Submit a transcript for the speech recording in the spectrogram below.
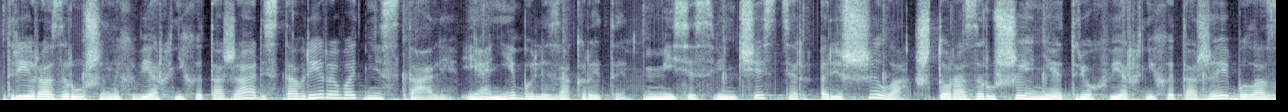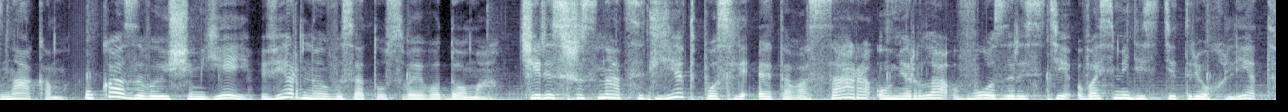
Три разрушенных верхних этажа реставрировать не стали, и они были закрыты. Миссис Винчестер решила, что разрушение трех верхних этажей было знаком, указывающим ей верную высоту своего дома. Через 16 лет после этого Сара умерла в возрасте 83 лет,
